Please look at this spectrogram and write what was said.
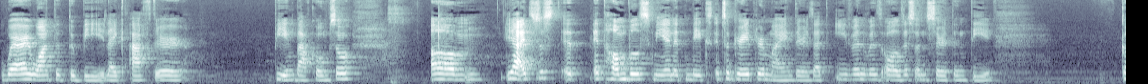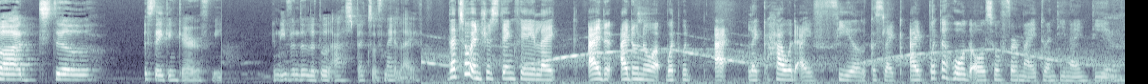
where I wanted to be, like after being back home. So um yeah it's just it it humbles me and it makes it's a great reminder that even with all this uncertainty god still is taking care of me and even the little aspects of my life That's so interesting, Faye. Like, I, don't, I don't know what, what would I like. How would I feel? Because like I put a hold also for my twenty nineteen Yeah.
